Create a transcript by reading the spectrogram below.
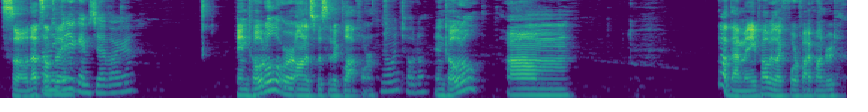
So that's How something How many video games do you have, Arya? in total or on a specific platform? No, in total. in total? Um not that many probably like four or five hundred.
